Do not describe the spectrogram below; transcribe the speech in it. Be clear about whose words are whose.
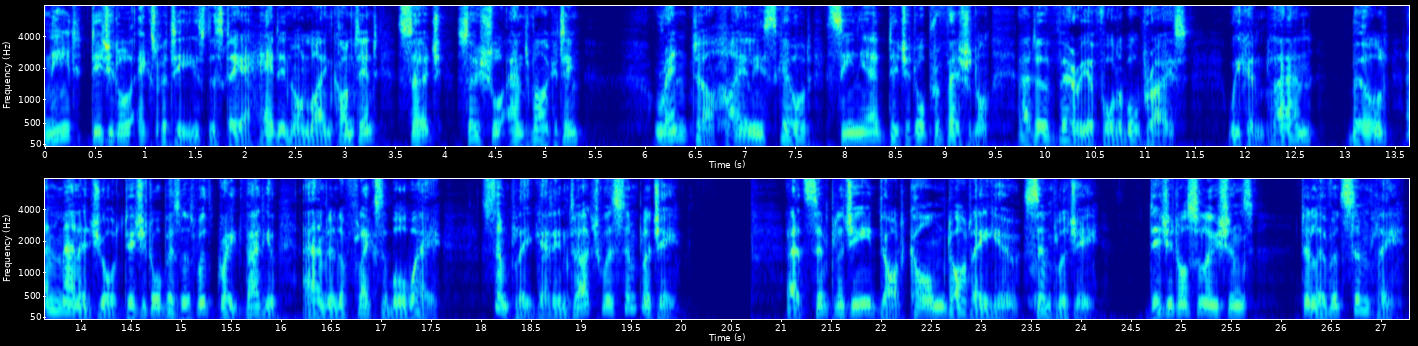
Speaker 1: Need digital expertise to stay ahead in online content, search, social and marketing? Rent a highly skilled senior digital professional at a very affordable price. We can plan, build and manage your digital business with great value and in a flexible way. Simply get in touch with Simplogy at simplogy.com.au. Simplogy. Digital solutions delivered simply.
